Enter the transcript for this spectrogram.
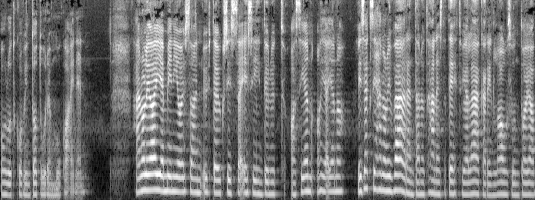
ollut kovin totuudenmukainen. Hän oli aiemmin joissain yhteyksissä esiintynyt asianajajana. Lisäksi hän oli väärentänyt hänestä tehtyjä lääkärin lausuntoja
